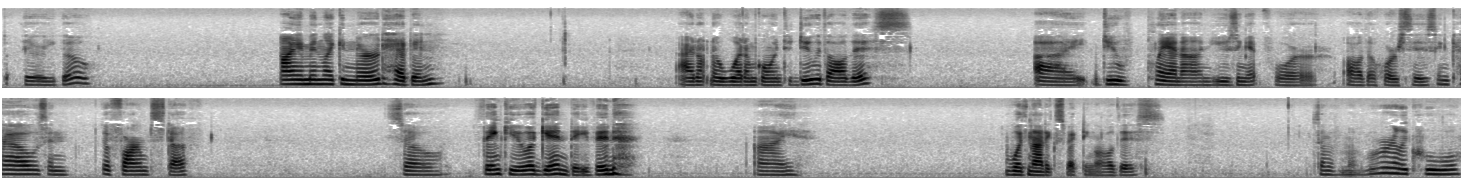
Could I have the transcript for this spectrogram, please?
But there you go. I am in like a nerd heaven. I don't know what I'm going to do with all this. I do plan on using it for all the horses and cows and the farm stuff. So, thank you again, David. I was not expecting all this. Some of them are really cool.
